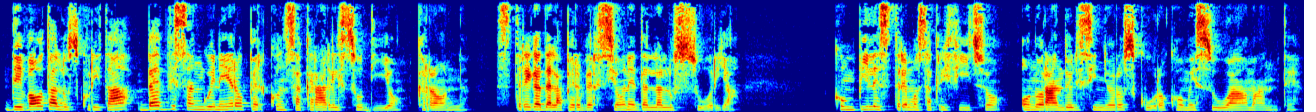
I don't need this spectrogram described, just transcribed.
Devota all'oscurità, beve sangue nero per consacrare il suo dio, Kron, strega della perversione e della lussuria. Compì l'estremo sacrificio, onorando il Signore Oscuro come sua amante.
